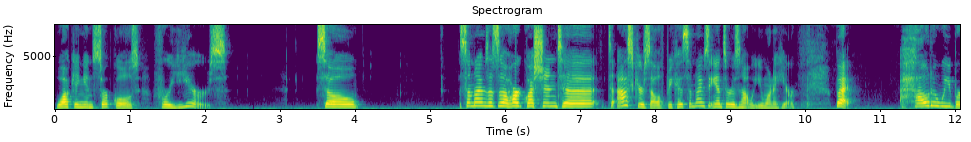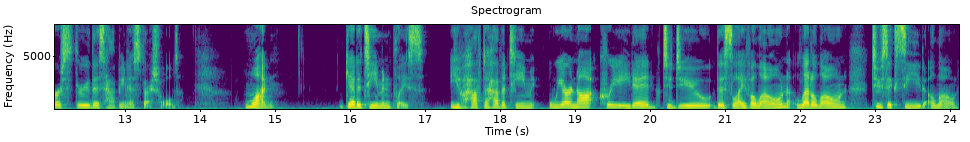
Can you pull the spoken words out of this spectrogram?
walking in circles for years? So sometimes that's a hard question to, to ask yourself because sometimes the answer is not what you want to hear. But how do we burst through this happiness threshold? One, get a team in place. You have to have a team. We are not created to do this life alone, let alone to succeed alone.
